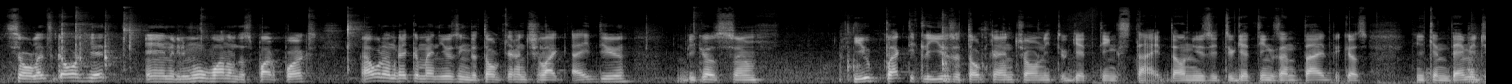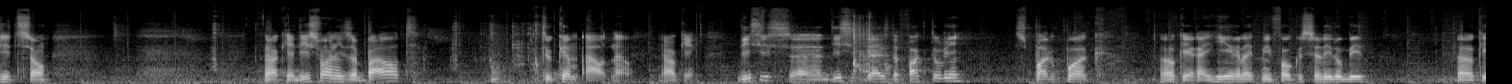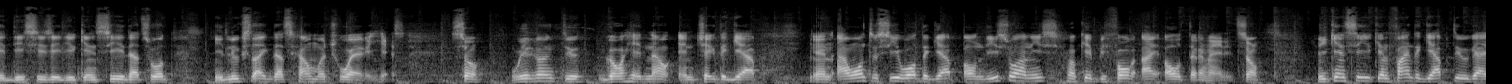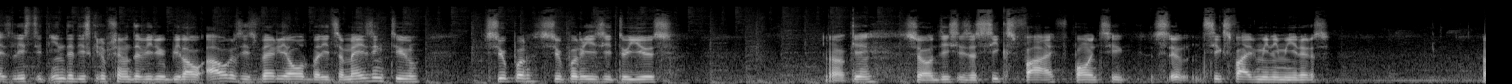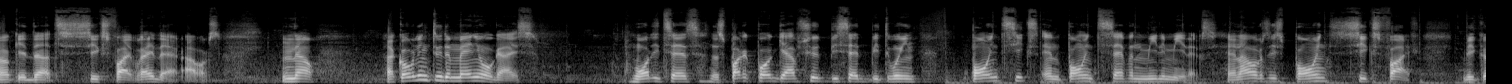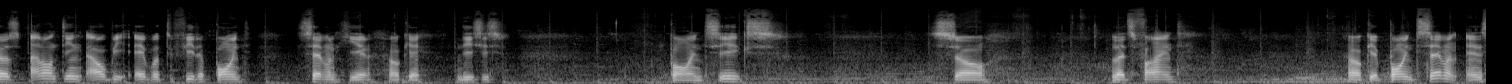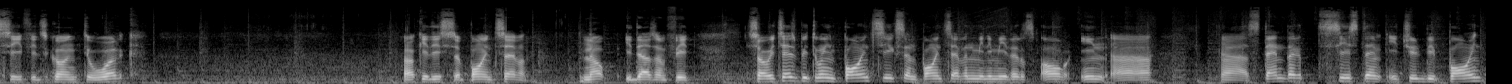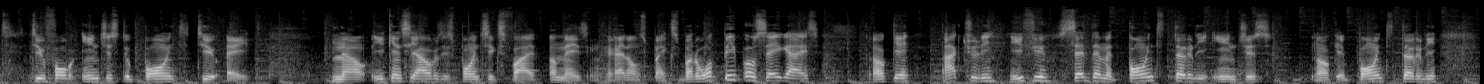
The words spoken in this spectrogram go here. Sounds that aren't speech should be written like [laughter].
So let's go ahead and remove one of the spark plugs. I wouldn't recommend using the torque wrench like I do because um, you practically use a torque wrench only to get things tight. Don't use it to get things untied because you can damage it. So okay this one is about to come out now. Okay this is uh, this is guys the factory spark plug. Okay right here. Let me focus a little bit. Okay this is it. You can see that's what it looks like. That's how much wear it has. So we're going to go ahead now and check the gap and I want to see what the gap on this one is. Okay before I alternate it. So you can see you can find the gap too guys listed in the description of the video below. Ours is very old but it's amazing too. Super super easy to use. Okay so this is a 65.6 65 millimeters. Okay that's 65 right there ours. Now according to the manual guys what it says, the spark plug gap should be set between 0.6 and 0.7 millimeters and ours is 0.65 because I don't think I'll be able to fit a 0.7 here. Okay this is 0.6 so let's find okay 0.7 and see if it's going to work. Okay this is a 0.7 Nope, it doesn't fit. So it says between 0.6 and 0.7 millimeters or in a, a standard system it should be 0.24 inches to 0.28. Now you can see ours is 0.65, amazing, right on specs. But what people say guys, okay, actually if you set them at 0.30 inches, okay, 0.30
